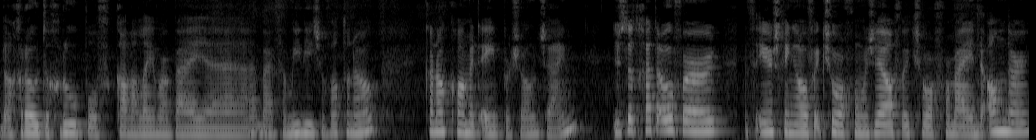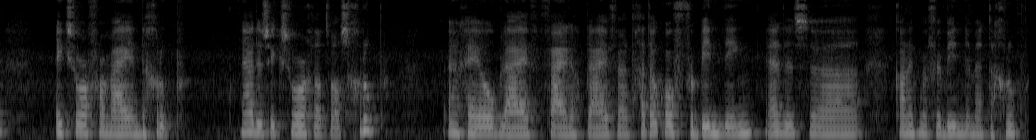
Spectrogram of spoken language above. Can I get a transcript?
een grote groep of kan alleen maar bij, eh, bij families of wat dan ook. Het kan ook gewoon met één persoon zijn. Dus dat gaat over, het eerst ging over ik zorg voor mezelf, ik zorg voor mij en de ander. Ik zorg voor mij en de groep. Ja, dus ik zorg dat we als groep een geheel blijven, veilig blijven. Het gaat ook over verbinding. Hè? Dus eh, kan ik me verbinden met de groep?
